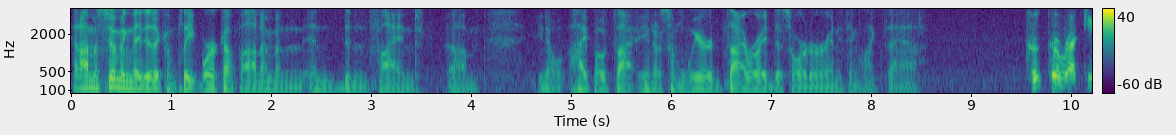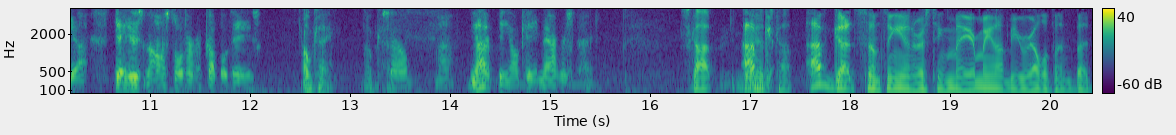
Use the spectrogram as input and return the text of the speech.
And I'm assuming they did a complete workup on him and and didn't find um, you know, hypothy- you know, some weird thyroid disorder or anything like that. Correct. Yeah. Yeah. He was in the hospital for a couple of days. Okay. Okay. So, uh, he up being okay in that respect. Scott, go I've ahead, got, Scott. I've got something interesting, may or may not be relevant, but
